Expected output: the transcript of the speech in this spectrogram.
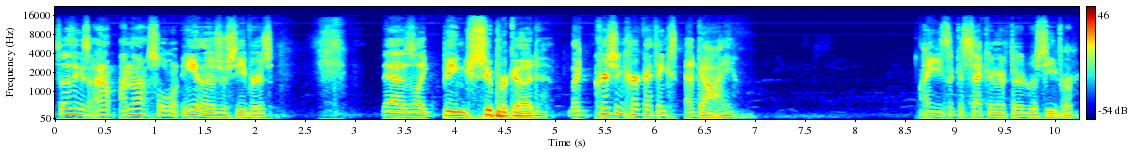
So the thing is, I don't, I'm not sold on any of those receivers as like being super good. Like Christian Kirk, I think's a guy. He's like a second or third receiver.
